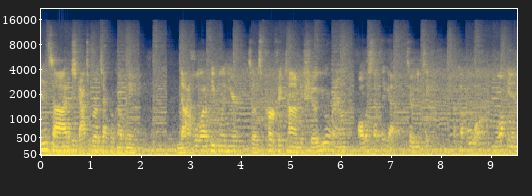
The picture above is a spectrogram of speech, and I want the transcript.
Inside of Scottsboro Tackle Company. Not a whole lot of people in here, so it's perfect time to show you around all the stuff they got. So you take a couple walk, you walk in,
